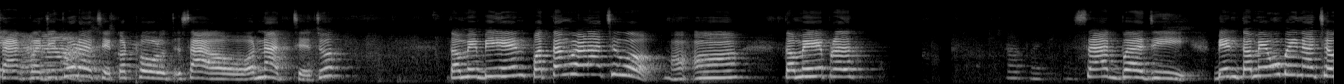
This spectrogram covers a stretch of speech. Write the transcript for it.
શાકભાજી થોડા છે કઠોળ અનાજ છે જો. તમે બેન પતંગવાળા છો? હં તમે શાકભાજી. બેન તમે શું બન્યા છો?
